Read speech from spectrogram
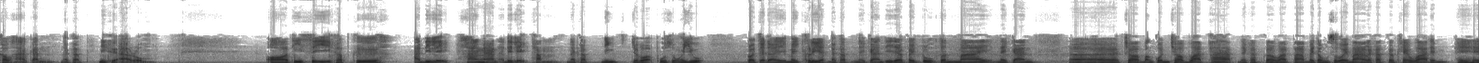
เข้าหากันนะครับ นี่คืออารมณ์ อที่สี่ครับคืออดิเรกหางานอดิเรกทำนะครับ ยิ่งเฉพาะผู้สูงอายุก็จะได้ไม่เครียดนะครับ ในการที่จะไปปลูกต้นไม้ในการออชอบบางคนชอบวาดภาพนะครับ ก็วาดภาพไม่ต้องสวยมากแล้วครับ ก็แค่วาดให้ให้ให้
